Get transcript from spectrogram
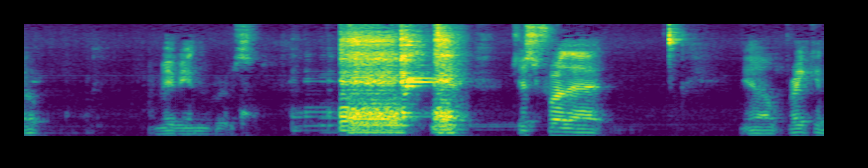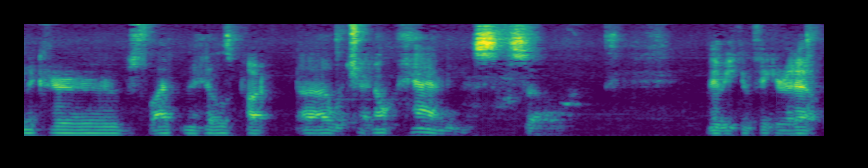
oh, maybe in the verse. Just for that, you know, breaking the curves, flapping the hills part, uh, which I don't have in this, so maybe you can figure it out.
